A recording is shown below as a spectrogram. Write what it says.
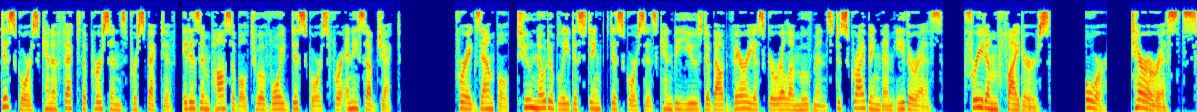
Discourse can affect the person's perspective, it is impossible to avoid discourse for any subject. For example, two notably distinct discourses can be used about various guerrilla movements describing them either as «freedom fighters» or «terrorists».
